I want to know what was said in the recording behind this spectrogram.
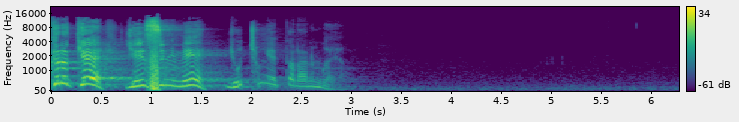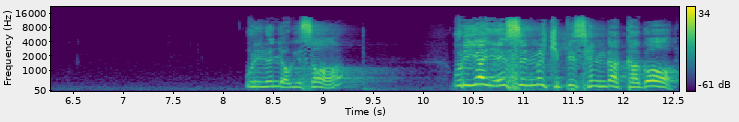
그렇게 예수님이 요청했다라는 거예요. 우리는 여기서 우리가 예수님을 깊이 생각하고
